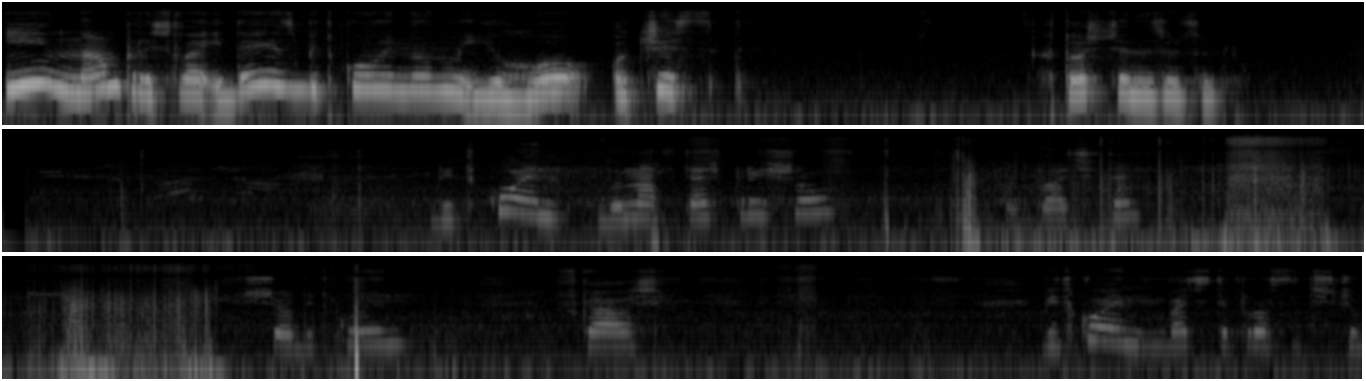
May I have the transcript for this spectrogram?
І нам прийшла ідея з біткоїном його очистити. Хто ще не зрозумів? Біткоін до нас теж прийшов. От бачите. Що біткоін? Скажеш. Біткоін, бачите, просить, щоб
